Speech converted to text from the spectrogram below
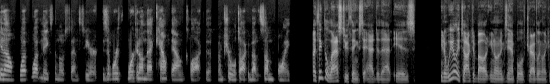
you know, what what makes the most sense here? Is it worth working on that countdown clock that I'm sure we'll talk about at some point? I think the last two things to add to that is, you know, we only talked about, you know, an example of traveling like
